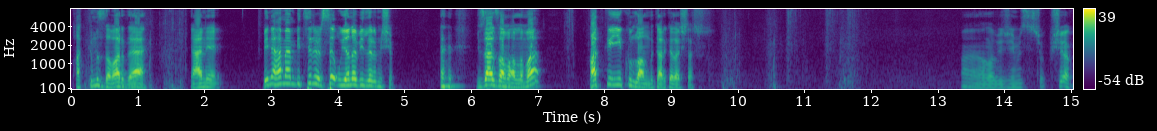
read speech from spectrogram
Hakkımız da vardı ha. Yani beni hemen bitirirse uyanabilirmişim. Güzel zamanlama. Hakkı iyi kullandık arkadaşlar. Ha, alabileceğimiz çok bir şey yok.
